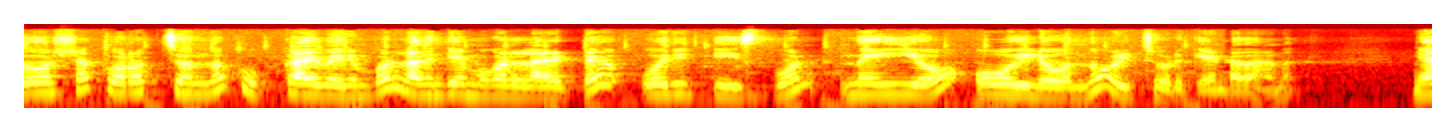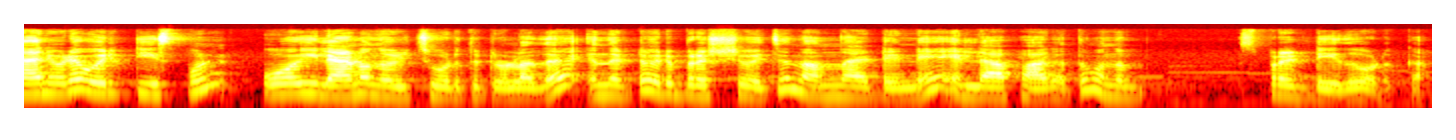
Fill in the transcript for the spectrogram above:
ദോശ കുറച്ചൊന്ന് കുക്കായി വരുമ്പോൾ അതിന്റെ മുകളിലായിട്ട് ഒരു ടീസ്പൂൺ നെയ്യോ ഓയിലോ ഒന്ന് ഒഴിച്ചു കൊടുക്കേണ്ടതാണ്. ഞാനിവിടെ ഒരു ടീസ്പൂൺ ഓയിലാണ് ഒന്ന് ഒഴിച്ചു കൊടുത്തിട്ടുള്ളത്. എന്നിട്ട് ഒരു ബ്രഷ് വെച്ച് നന്നായിട്ട് തന്നെ എല്ലാ ഭാഗത്തും ഒന്ന് സ്പ്രെഡ് ചെയ്ത് കൊടുക്കാം.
